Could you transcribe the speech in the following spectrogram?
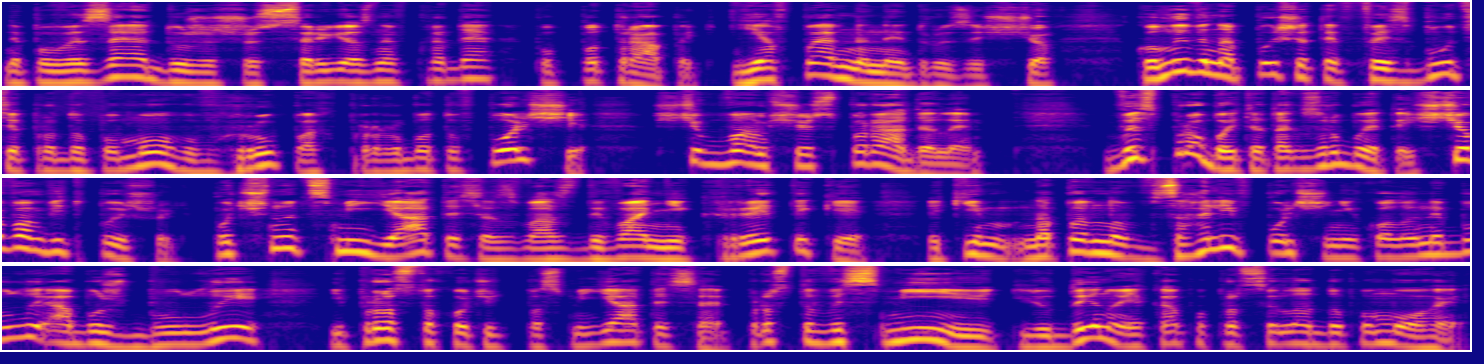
не повезе, дуже щось серйозне вкраде, потрапить. Я впевнений, друзі, що коли ви напишете в Фейсбуці про допомогу в групах про роботу в Польщі, щоб вам щось порадили, ви спробуйте так зробити. Що вам відпишуть? Почнуть сміятися з вас диванні критики, які напевно взагалі в Польщі ніколи не були, або ж були і просто хочуть посміятися, просто висміюють людину, яка попросила допомоги.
